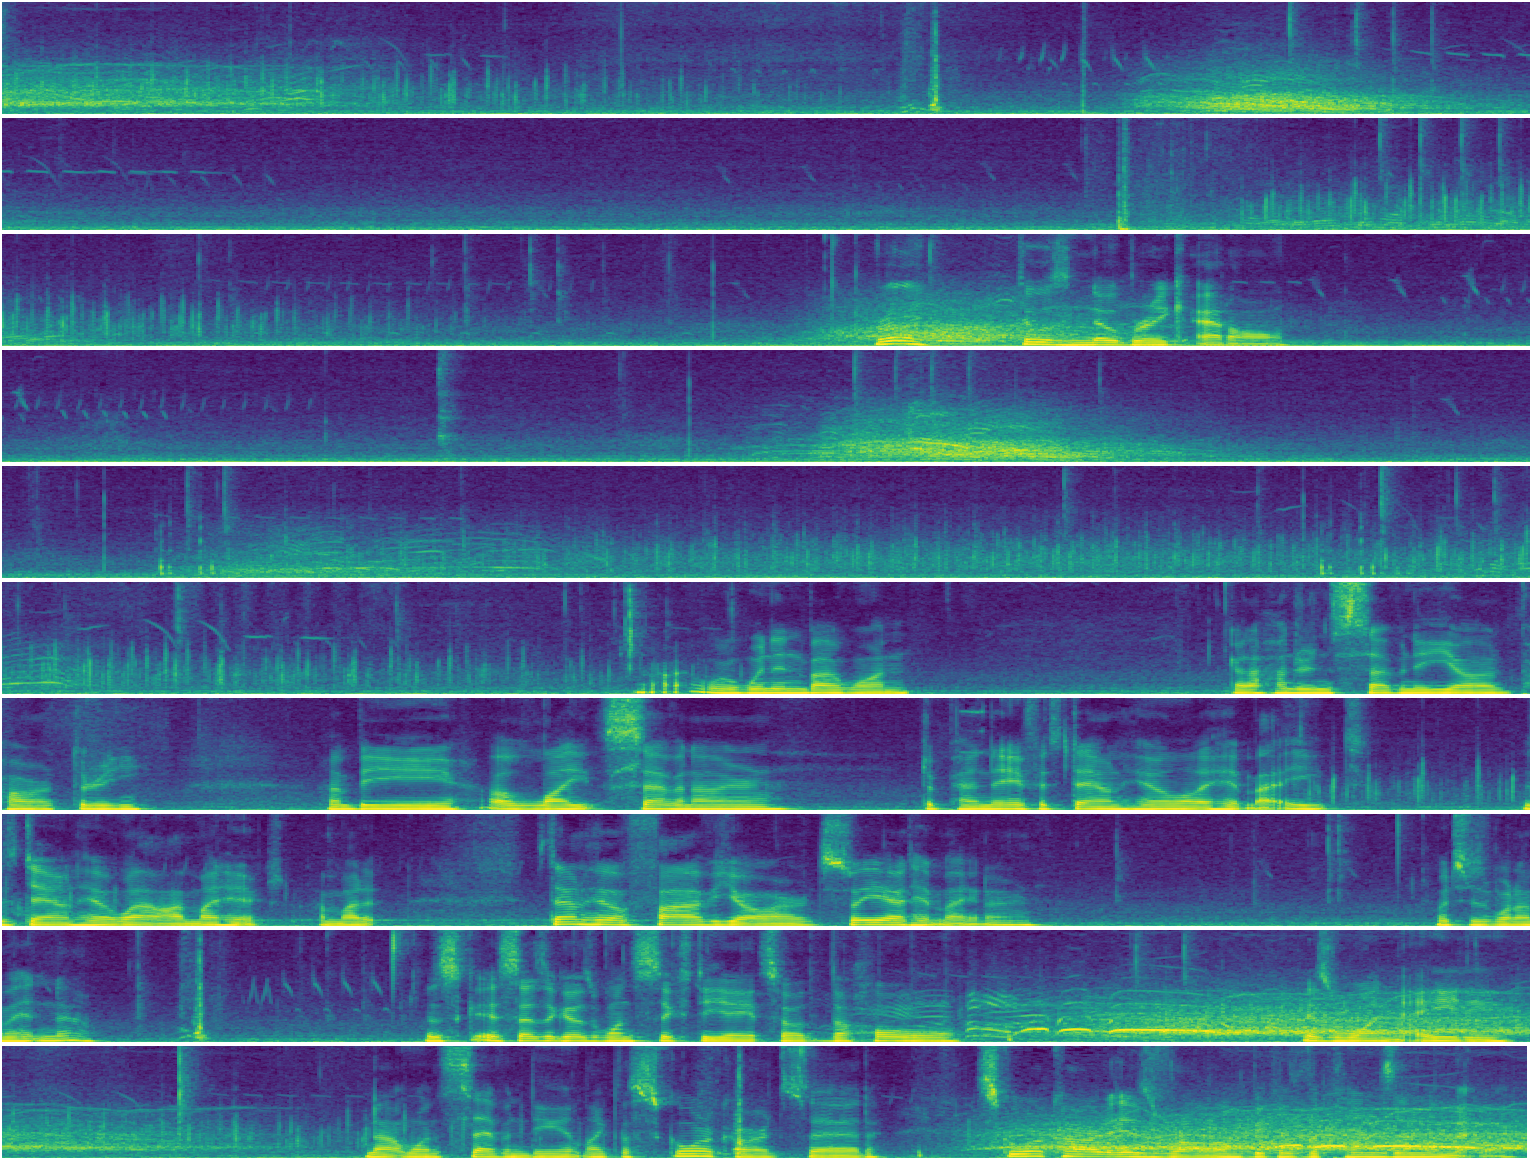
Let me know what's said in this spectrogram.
Really? There was break at all. We're winning by one. Got a 170 yard par 3. That'd be a light 7 iron. Depending if it's downhill, I hit my 8. If it's downhill, wow, I might hit, I might it's downhill 5 yards, so yeah, I'd hit my 8 iron. Which is what I'm hitting now. This, it says it goes 168, so the hole is 180. Not 170, like the scorecard said. Scorecard is wrong because the pin's in the middle.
